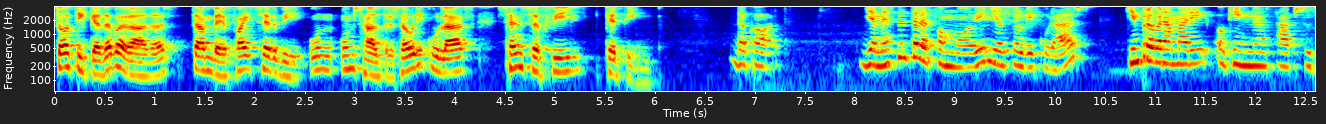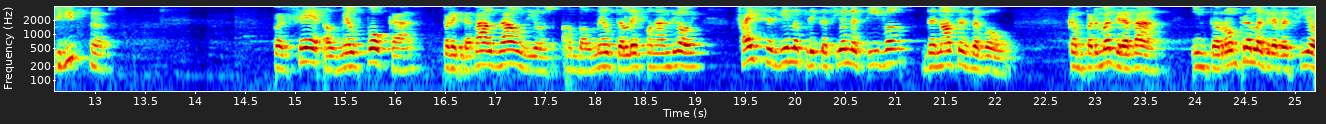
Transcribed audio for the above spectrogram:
tot i que de vegades també faig servir un, uns altres auriculars sense fill que tinc. D'acord. I a més del telèfon mòbil i els auriculars, quin programari o quines apps utilitzes? Per fer el meu podcast, per gravar els àudios amb el meu telèfon Android, faig servir l'aplicació nativa de notes de veu, que em permet gravar, interrompre la gravació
